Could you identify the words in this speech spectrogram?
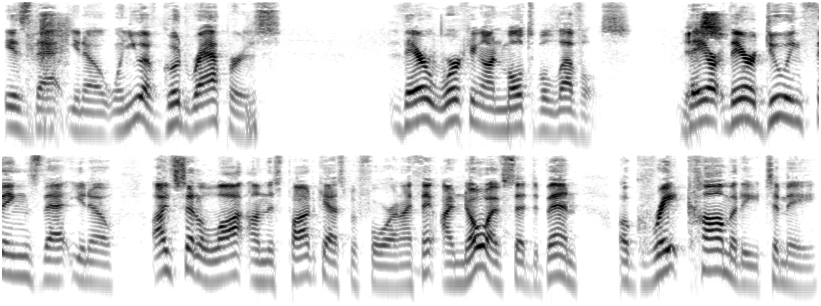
is that you know when you have good rappers, they're working on multiple levels. They are they are doing things that you know I've said a lot on this podcast before, and I think I know I've said to Ben a great comedy to me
